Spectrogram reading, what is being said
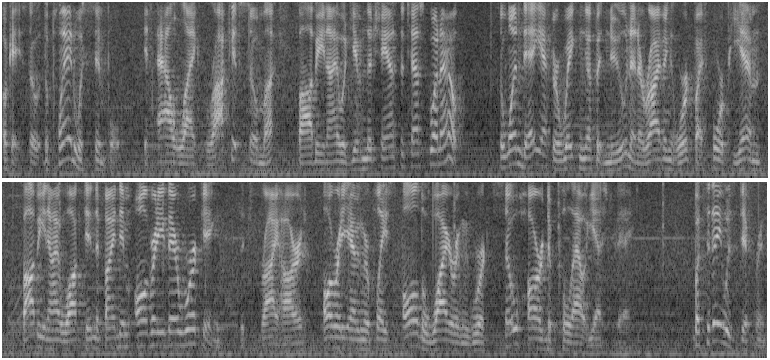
Okay, so the plan was simple. If Al liked rockets so much, Bobby and I would give him the chance to test one out. So one day, after waking up at noon and arriving at work by 4 p.m., Bobby and I walked in to find him already there working. The tryhard, already having replaced all the wiring we worked so hard to pull out yesterday. But today was different.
